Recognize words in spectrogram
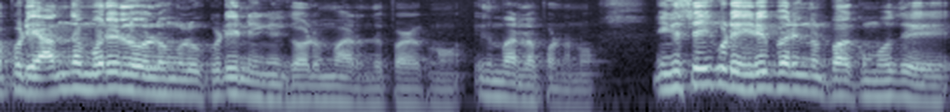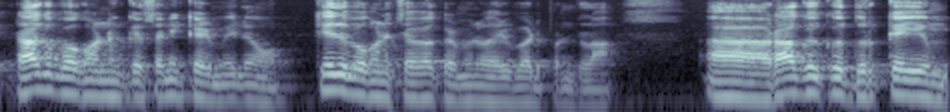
அப்படி அந்த முறையில் உள்ளவங்களுக்கு கூட நீங்கள் கவனமாக இருந்து பழகணும். இது மாதிரிலாம் பண்ணணும். நீங்கள் செய்யக்கூடிய இறைப்பரங்கள் பார்க்கும்போது ராகு பகவானுக்கு சனிக்கிழமையிலும் கேது பகவானுக்கு செவ்வாய்க்கிழமையிலும் வழிபாடு பண்ணலாம். ராகுக்கு துர்க்கையும்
